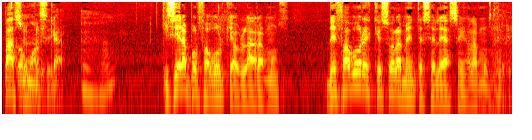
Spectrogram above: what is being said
Paso a explicar. Quisiera por favor que habláramos de favores que solamente se le hacen a las mujeres.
